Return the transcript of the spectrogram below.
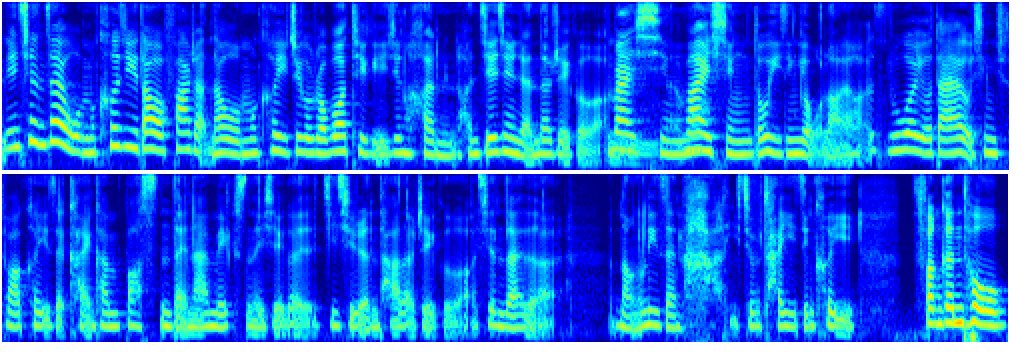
连现在我们科技到发展到我们可以这个 robotic 已经很很接近人的这个外形外形都已经有了。如果有大家有兴趣的话，可以再看一看 Boston Dynamics 那些个机器人，它的这个现在的能力在哪里？就是它已经可以。翻跟头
